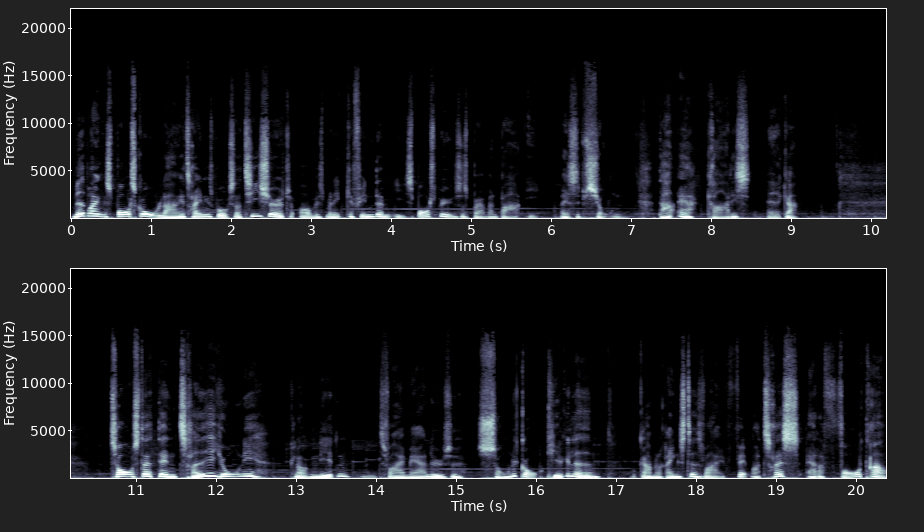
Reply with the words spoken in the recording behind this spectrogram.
Medbring sportsko, lange træningsbukser og t-shirt, og hvis man ikke kan finde dem i sportsbyen, så spørger man bare i receptionen. Der er gratis adgang. Torsdag den 3. juni kl. 19 i Tvej Mærløse Sognegård Kirkeladen på Gammel Ringstedsvej 65 er der foredrag,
